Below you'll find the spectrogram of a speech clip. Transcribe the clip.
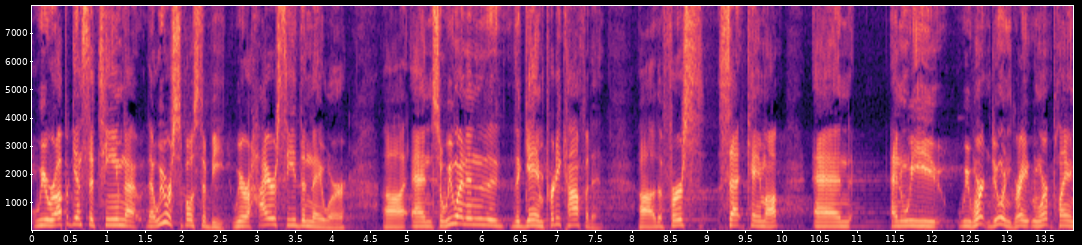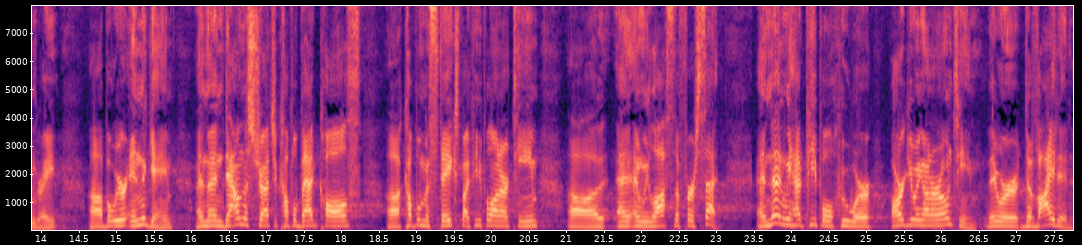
we were up against a team that, that we were supposed to beat. We were a higher seed than they were. Uh, and so we went into the, the game pretty confident. Uh, the first set came up, and, and we, we weren't doing great. We weren't playing great, uh, but we were in the game. And then down the stretch, a couple bad calls, uh, a couple mistakes by people on our team, uh, and, and we lost the first set. And then we had people who were arguing on our own team. They were divided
